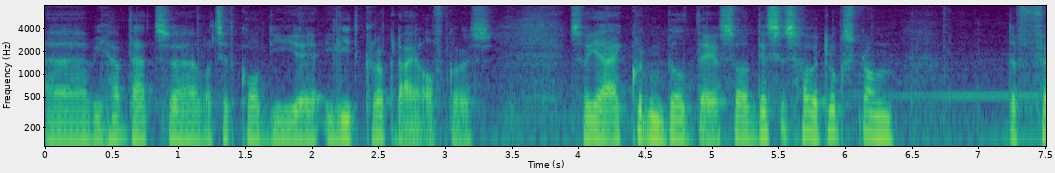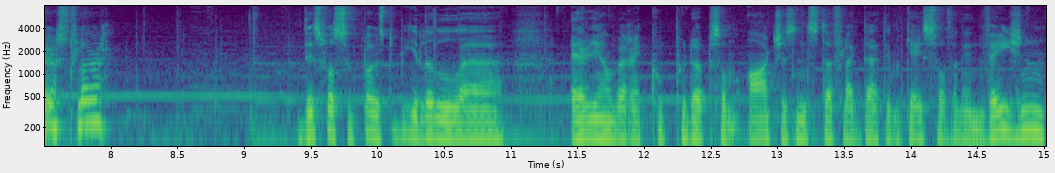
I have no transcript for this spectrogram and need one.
uh, we have that uh, what's it called? The uh, elite crocodile of course. So yeah I couldn't build there. So this is how it looks from the first floor. This was supposed to be a little area where I could put up some arches and stuff like that in case of an invasion.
